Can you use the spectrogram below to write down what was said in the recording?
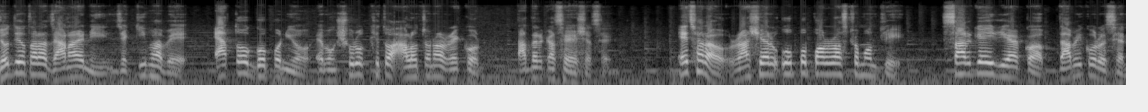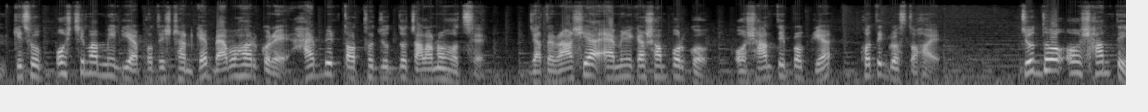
যদিও তারা জানায়নি যে কীভাবে এত গোপনীয় এবং সুরক্ষিত আলোচনার রেকর্ড তাদের কাছে এসেছে। এছাড়াও রাশিয়ার উপ পররাষ্ট্রমন্ত্রী সার্গেই রিয়াকভ দাবি করেছেন, কিছু পশ্চিমা মিডিয়া প্রতিষ্ঠানকে ব্যবহার করে হাইব্রিড তথ্যযুদ্ধ চালানো হচ্ছে, যাতে রাশিয়া, আমেরিকা সম্পর্ক ও শান্তি প্রক্রিয়া ক্ষতিগ্রস্ত হয়। যুদ্ধ ও শান্তি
